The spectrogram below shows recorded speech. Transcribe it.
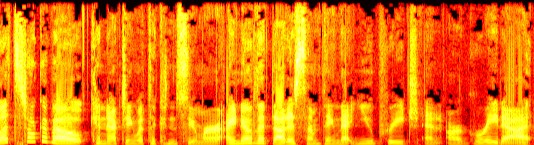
Let's talk about connecting with the consumer. I know that that is something that you preach and are great at.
